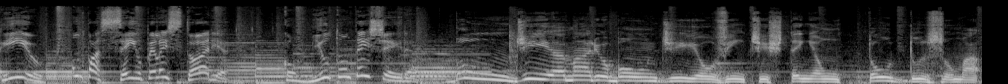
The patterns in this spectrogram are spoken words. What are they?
Rio, um passeio pela história, com Milton Teixeira. Bom dia, Mário, bom dia, ouvintes. Tenham todos uma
